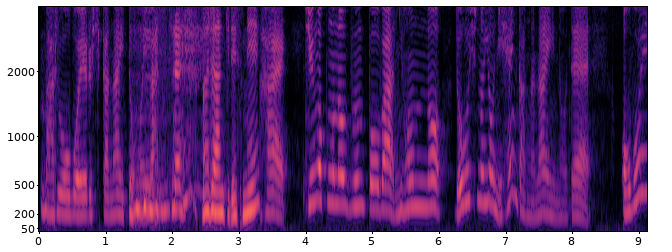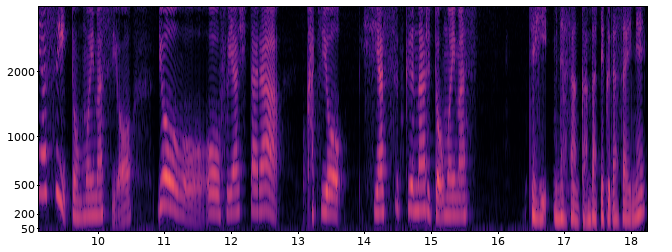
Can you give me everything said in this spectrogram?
丸を覚えるしかないと思いますね。丸暗記ですね。はい。中国語の文法は日本の動詞のように変化がないので、覚えやすいと思いますよ。量を増やしたら活用しやすくなると思います。ぜひ皆さん頑張ってくださいね。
